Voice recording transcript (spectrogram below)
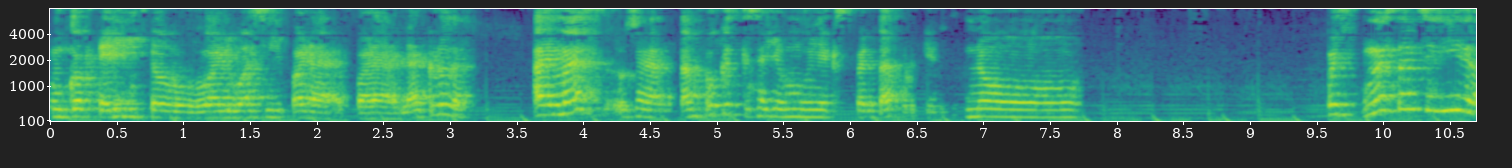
un coctelito o algo así para, para la cruda. Además, o sea, tampoco es que sea yo muy experta porque no, pues no es tan seguido.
